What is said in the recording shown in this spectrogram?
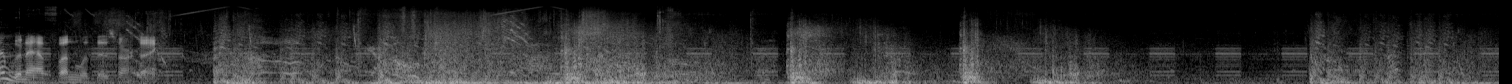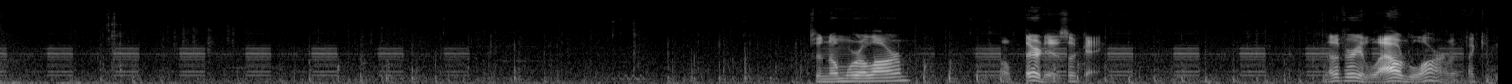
I'm gonna have fun with this, aren't I? So no more alarm? Oh, there it is, okay. Not a very loud alarm if I can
